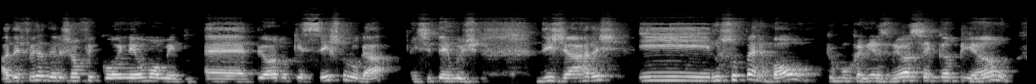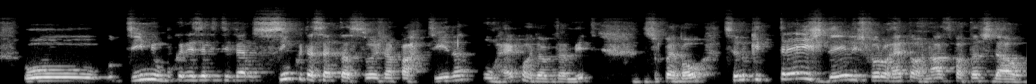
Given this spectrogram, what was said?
a defesa deles não ficou em nenhum momento é, pior do que sexto lugar em termos de jardas. E no Super Bowl, que o Buccaneers veio a ser campeão, o, o time, o Buccaneers, eles tiveram cinco interceptações na partida, um recorde, obviamente, do Super Bowl, sendo que três deles foram retornados para touchdown.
